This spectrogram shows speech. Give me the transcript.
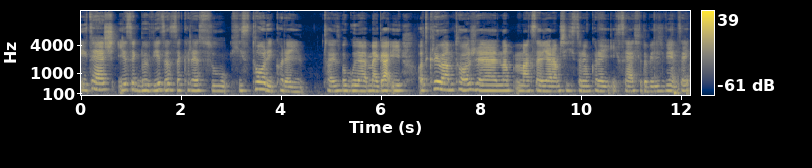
i też jest jakby wiedza z zakresu historii Korei, co jest w ogóle mega i odkryłam to, że na maksa jaram się historią Korei i chcę się dowiedzieć więcej.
